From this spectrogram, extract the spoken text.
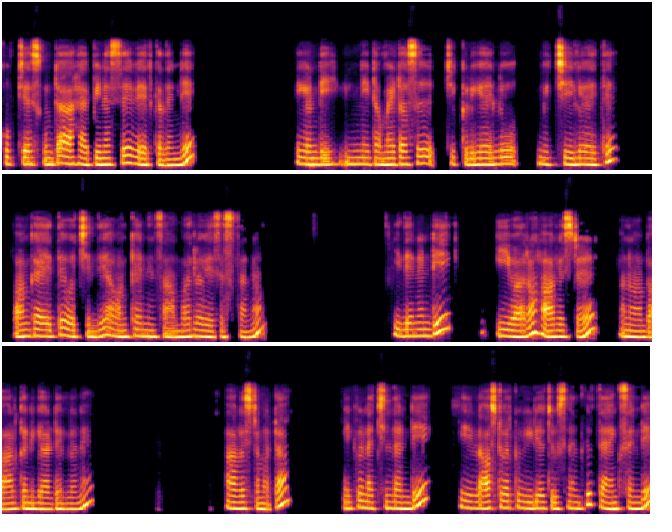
కుక్ చేసుకుంటే ఆ హ్యాపీనెస్సే వేరు కదండి ఇగండి ఇన్ని టొమాటోస్, చిక్కుడుగాయలు, మిర్చీలు అయితే వంకాయ అయితే వచ్చింది. ఆ వంకాయ నేను సాంబార్‌లో వేసేస్తాను. ఇదేనండి ఈ వారం హార్వెస్ట్ మన బాల్కనీ గార్డెన్‌లోనే. హార్వెస్ట్ అనమాట. మీకు నచ్చిందండి? ఈ లాస్ట్ వరకు వీడియో చూసినందుకు థ్యాంక్స్ అండి.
